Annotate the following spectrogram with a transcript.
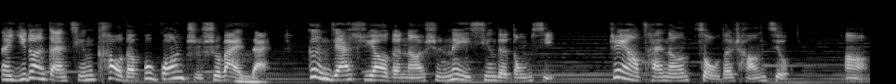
那一段感情靠的不光只是外在，更加需要的呢是内心的东西，这样才能走得长久啊。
